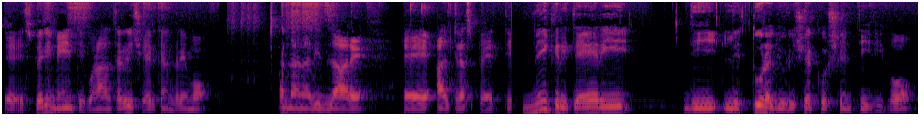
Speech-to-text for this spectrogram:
eh, esperimenti, con altre ricerche andremo ad analizzare eh, altri aspetti. Nei criteri di lettura di un ricerco scientifico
